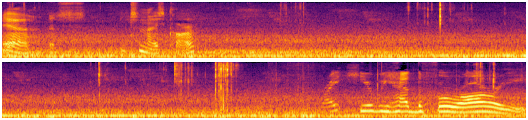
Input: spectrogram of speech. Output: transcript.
yeah, it's it's a nice car. Right here we had the Ferrari.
